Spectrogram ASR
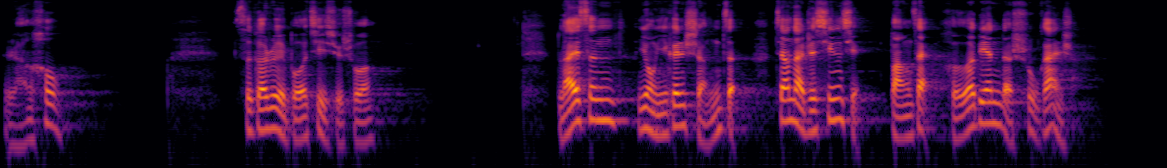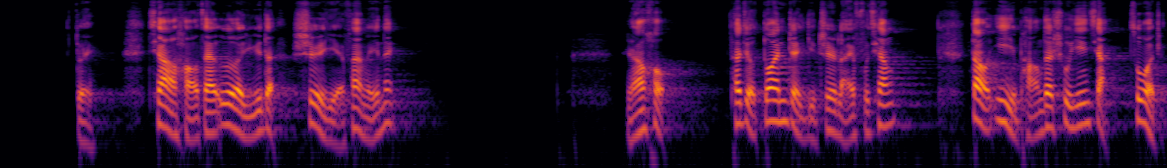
然后。斯科瑞伯继续说：“莱森用一根绳子将那只猩猩绑在河边的树干上，对，恰好在鳄鱼的视野范围内。然后他就端着一支来福枪，到一旁的树荫下坐着，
